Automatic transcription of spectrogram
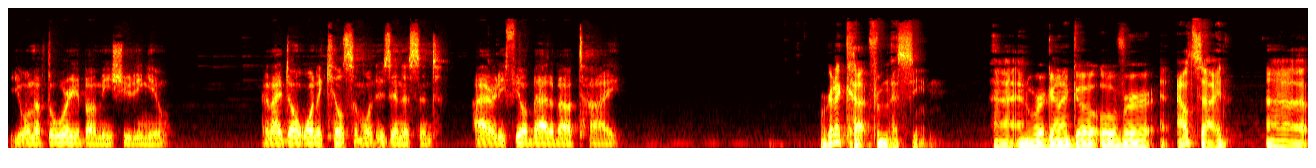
you won't have to worry about me shooting you. And I don't want to kill someone who's innocent. I already feel bad about Ty. We're gonna cut from this scene, uh, and we're gonna go over outside. Uh,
